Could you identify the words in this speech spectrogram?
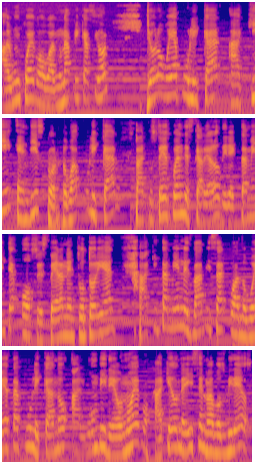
algún juego o alguna aplicación, yo lo voy a publicar aquí en Discord. Lo voy a publicar para que ustedes puedan descargarlo directamente o se esperan el tutorial. Aquí también les va a avisar cuando voy a estar publicando algún video nuevo. Aquí donde dice nuevos videos.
